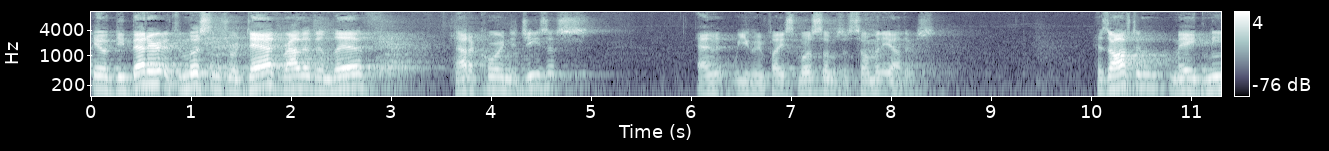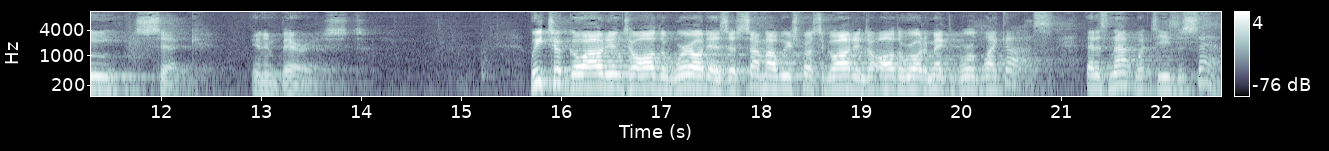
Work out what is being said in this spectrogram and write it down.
it would be better if the Muslims were dead rather than live not according to Jesus. And you can replace Muslims with so many others. Has often made me sick and embarrassed. We took go out into all the world as if somehow we were supposed to go out into all the world and make the world like us. That is not what Jesus said.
